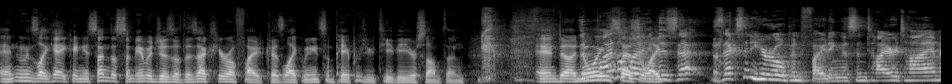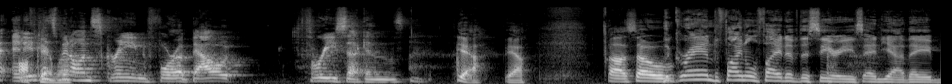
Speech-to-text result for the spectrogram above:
And Une's like, hey, can you send us some images of the Zechs Heero fight? Because like we need some pay per view TV or something. And uh, The- Noin by says way, like, the Ze- Zechs and Heero have been fighting this entire time, and Off it has been on screen for about three seconds. Yeah, yeah. Uh, so the grand final fight of the series, and yeah, they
